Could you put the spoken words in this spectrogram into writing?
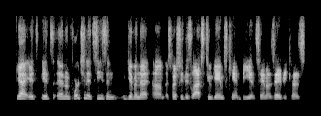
yeah, it's it's an unfortunate season given that um, especially these last two games can't be in San Jose because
